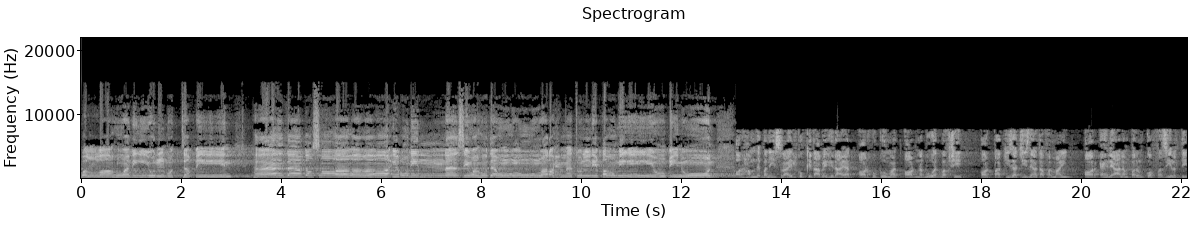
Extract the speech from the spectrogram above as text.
والله ولي المتقين هذا بصائر للناس وهدى ورحمة لقوم يوقنون اور ہم نے بنی اسرائیل کو کتاب ہدایت اور حکومت اور نبوت بخشی اور پاکیزہ چیزیں عطا فرمائیں اور اہل عالم پر ان کو فضیلت دی۔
